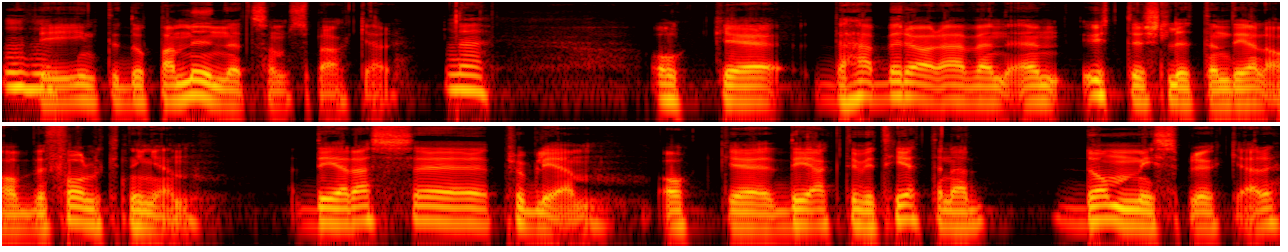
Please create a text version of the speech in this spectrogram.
Mhm. Det är inte dopaminet som spökar. Nej. Och eh, Det här berör även en ytterst liten del av befolkningen. Deras eh, problem och eh, de aktiviteterna de missbrukar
